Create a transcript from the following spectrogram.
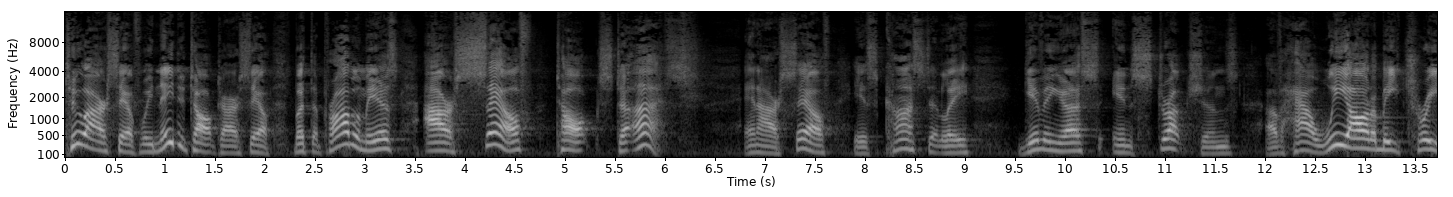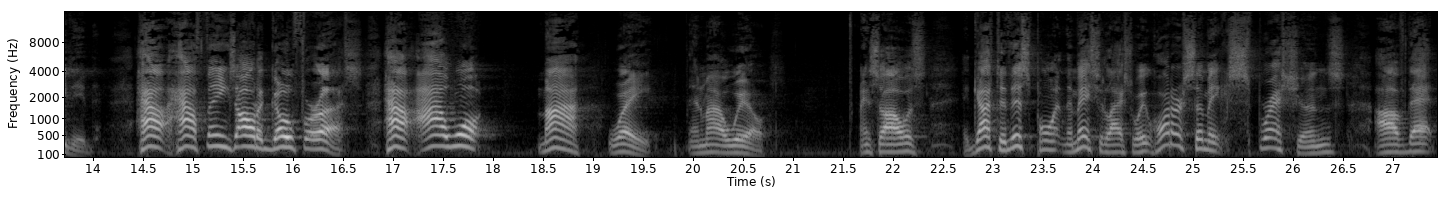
to ourselves. We need to talk to ourselves. But the problem is, ourself talks to us. And our self is constantly giving us instructions of how we ought to be treated, how, how things ought to go for us, how I want my way and my will. And so I was it got to this point in the message last week. What are some expressions of that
